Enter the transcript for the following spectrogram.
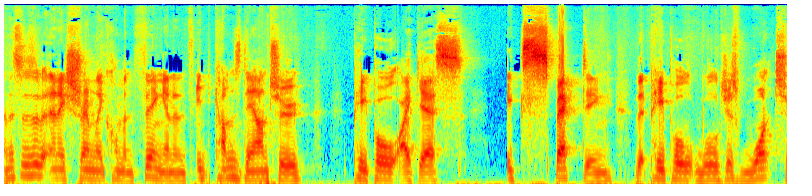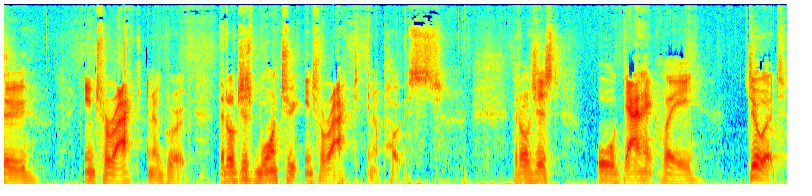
And this is an extremely common thing, and it comes down to people, I guess, expecting that people will just want to interact in a group, that'll just want to interact in a post, that'll just organically do it.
